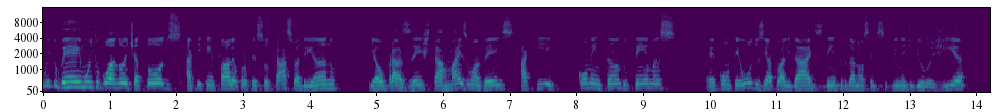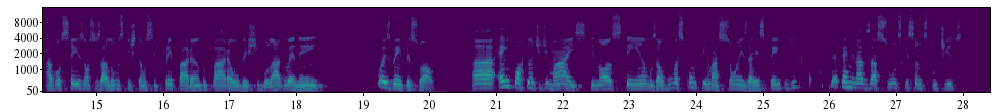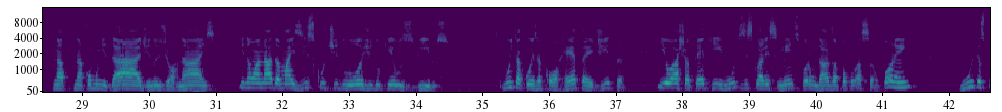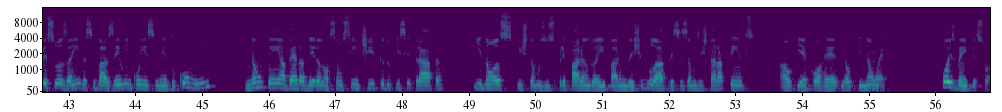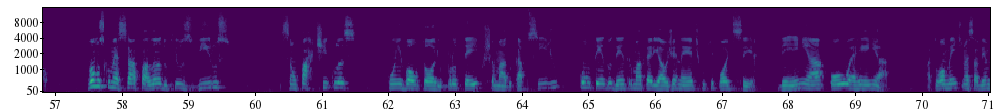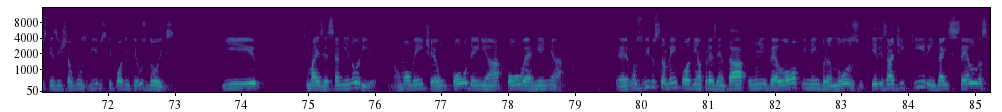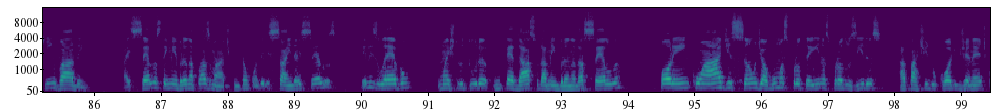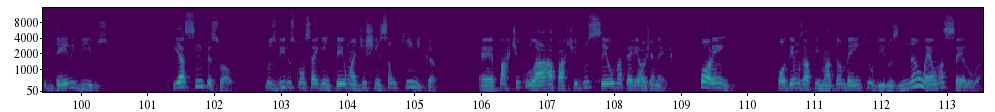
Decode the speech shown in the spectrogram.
Muito bem, muito boa noite a todos. Aqui quem fala é o professor Tássio Adriano e é um prazer estar mais uma vez aqui comentando temas, é, conteúdos e atualidades dentro da nossa disciplina de biologia. A vocês, nossos alunos que estão se preparando para o vestibular do Enem. Pois bem, pessoal, ah, é importante demais que nós tenhamos algumas confirmações a respeito de determinados assuntos que são discutidos na, na comunidade, nos jornais, e não há nada mais discutido hoje do que os vírus. Muita coisa correta é dita e eu acho até que muitos esclarecimentos foram dados à população. Porém, muitas pessoas ainda se baseiam em conhecimento comum, não têm a verdadeira noção científica do que se trata e nós que estamos nos preparando aí para um vestibular precisamos estar atentos ao que é correto e ao que não é. Pois bem, pessoal, vamos começar falando que os vírus são partículas com envoltório proteico chamado capsídeo, contendo dentro material genético que pode ser DNA ou RNA. Atualmente nós sabemos que existem alguns vírus que podem ter os dois. E mas essa é a minoria. Normalmente é um ou DNA ou RNA. É, os vírus também podem apresentar um envelope membranoso que eles adquirem das células que invadem. As células têm membrana plasmática, então quando eles saem das células, eles levam uma estrutura, um pedaço da membrana da célula, porém com a adição de algumas proteínas produzidas a partir do código genético dele vírus. E assim, pessoal, os vírus conseguem ter uma distinção química é, particular a partir do seu material genético. Porém, podemos afirmar também que o vírus não é uma célula.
